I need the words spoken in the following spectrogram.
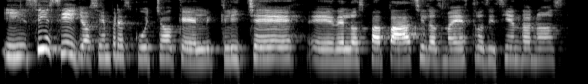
Y sí, sí, yo siempre escucho que el cliché eh, de los papás y los maestros diciéndonos,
